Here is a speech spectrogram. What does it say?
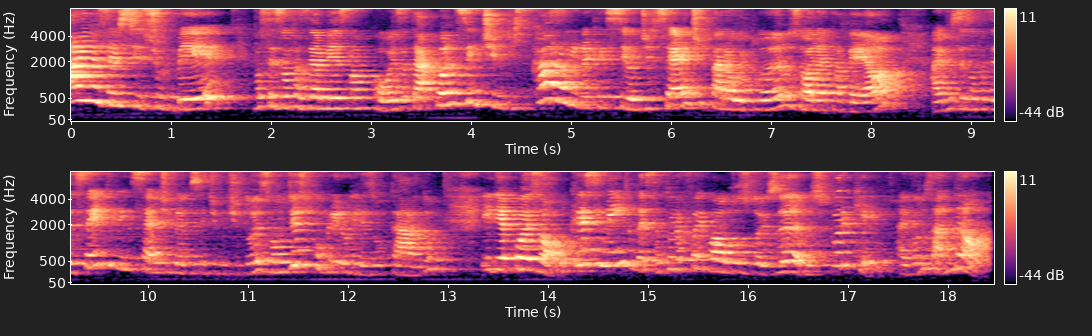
Aí, no exercício B, vocês vão fazer a mesma coisa, tá? Quantos centímetros Carolina cresceu de 7 para 8 anos? Olha a tabela. Aí vocês vão fazer 127 menos 122, vão descobrir o resultado. E depois, ó, o crescimento da estatura foi igual dos dois anos, por quê? Aí vamos lá, não,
